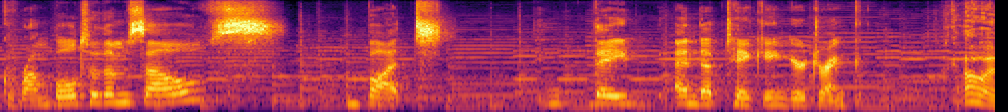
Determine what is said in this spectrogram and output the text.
grumble to themselves, but they end up taking your drink. Oh, I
